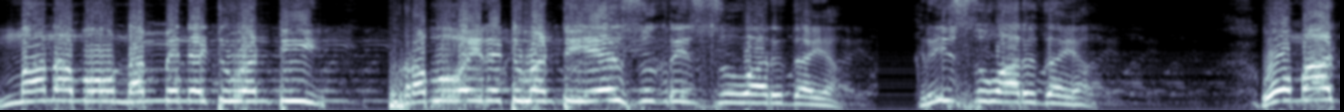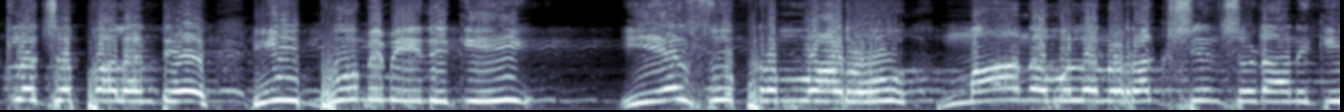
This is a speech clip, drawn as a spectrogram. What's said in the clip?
మనము నమ్మినటువంటి ప్రభు అయినటువంటి యేసుక్రీస్తు వారి దయ క్రీస్తు వారి దయ. ఓ మాటలో చెప్పాలంటే ఈ భూమి మీదికి యేసు ప్రభు వారు మానవులను రక్షించడానికి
